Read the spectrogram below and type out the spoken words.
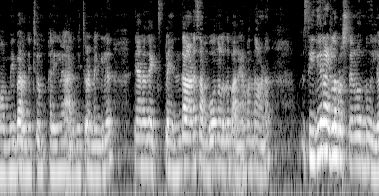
മമ്മി പറഞ്ഞിട്ടും അല്ലെങ്കിൽ അറിഞ്ഞിട്ടുണ്ടെങ്കിൽ ഞാനത് എക്സ്പ്ലെയിൻ എന്താണ് സംഭവം എന്നുള്ളത് പറയാൻ വന്നാണ് സിവിയർ ആയിട്ടുള്ള പ്രശ്നങ്ങളൊന്നുമില്ല.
